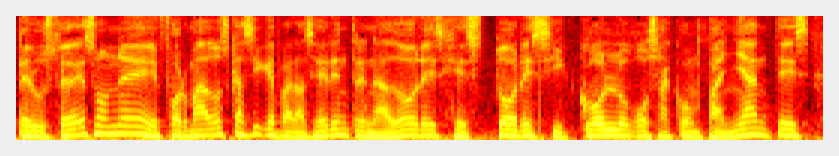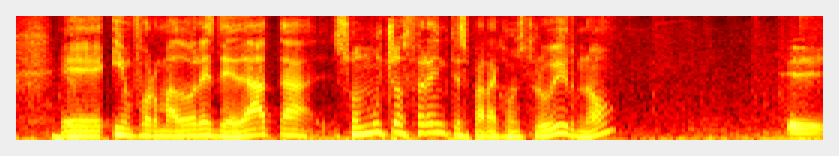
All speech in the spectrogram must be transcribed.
pero ustedes son eh, formados casi que para ser entrenadores, gestores, psicólogos, acompañantes, eh, informadores de data, son muchos frentes para construir, ¿no? Sí,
